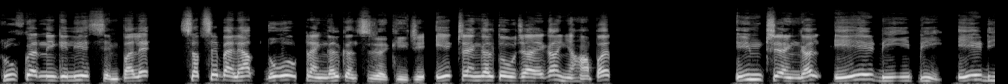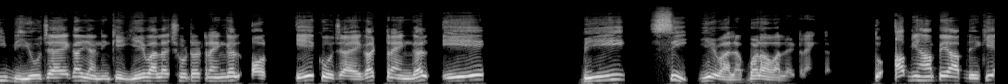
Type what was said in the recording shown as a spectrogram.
प्रूफ करने के लिए सिंपल है। सबसे पहले आप दो ट्रायंगल कंसिडर कीजिए। एक ट्रायंगल तो हो जाएगा यहाँ पर। In triangle A D B A D B हो जाएगा, यानी कि ये वाला छोटा ट्रायंगल और एक हो जाएगा ट्रायंगल ए बी सी ये वाला, बड़ा वाला ट्राइंगल तो अब यहाँ पे आप देखिए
